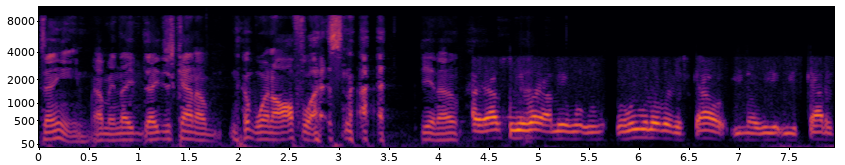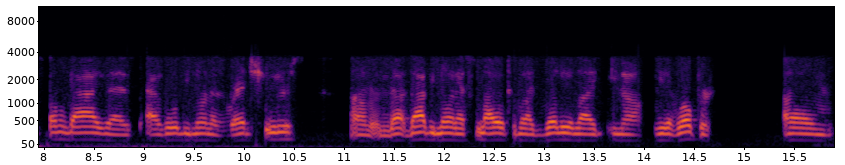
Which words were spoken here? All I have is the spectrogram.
team. I mean, they they just kind of went off last night. You know, You're absolutely right. I mean, when, we went over to scout, you know, we, we scouted some guys as as what would be known as red shooters. Um, and that that'd be known as somebody who like really like you know he's a roper. Um,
